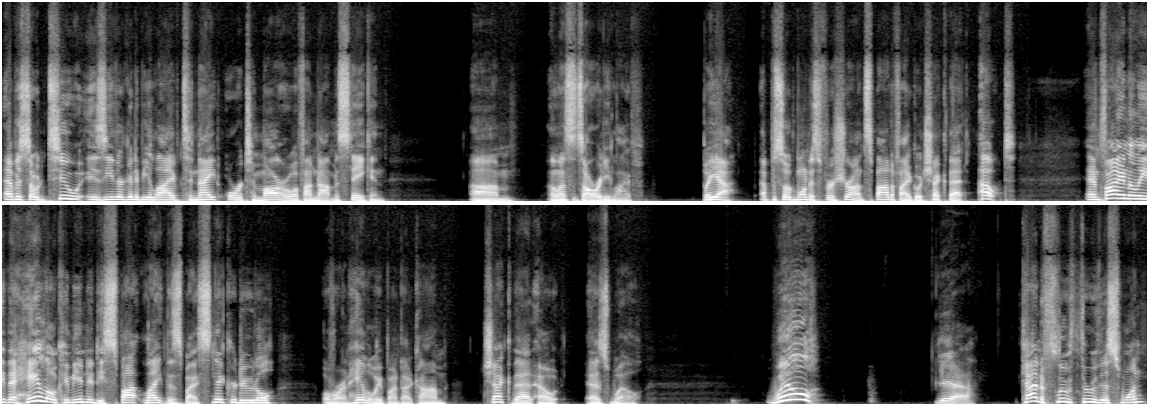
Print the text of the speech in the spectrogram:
Episode two is either going to be live tonight or tomorrow, if I'm not mistaken um, unless it's already live. But yeah, episode one is for sure on Spotify. Go check that out. And finally, the Halo Community Spotlight. This is by Snickerdoodle over on HaloWaypoint.com. Check that out as well. Will? Yeah. Kind of flew through this one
